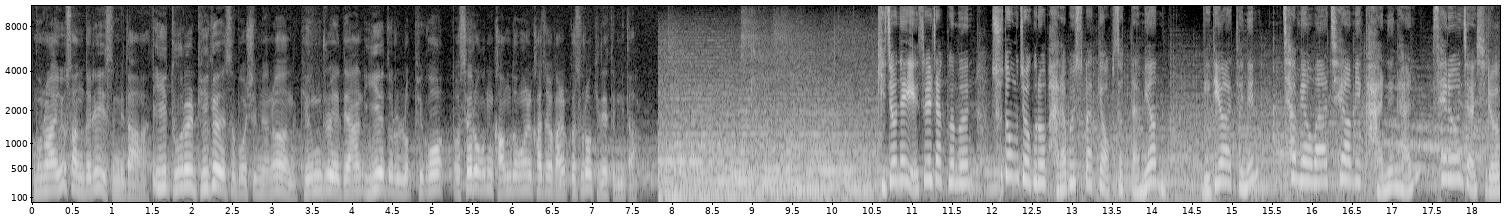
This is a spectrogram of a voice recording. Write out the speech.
문화유산들이 있습니다. 이 둘을 비교해서 보시면은 경주에 대한 이해도를 높이고 또 새로운 감동을 가져갈 것으로 기대됩니다. 기존의 예술 작품은 수동적으로 바라볼 수밖에 없었다면 미디어 아트는 참여와 체험이 가능한 새로운 전시로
